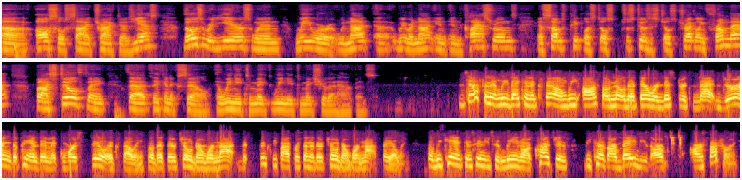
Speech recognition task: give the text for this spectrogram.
uh, also sidetrack us. Yes, those were years when we were, not uh, we were not in, in classrooms and some people are still students are still struggling from that. But I still think that they can excel, and we need to make we need to make sure that happens. Definitely, they can excel, and we also know that there were districts that during the pandemic were still excelling, so that their children were not sixty-five percent of their children were not failing. So we can't continue to lean on crutches because our babies are are suffering.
